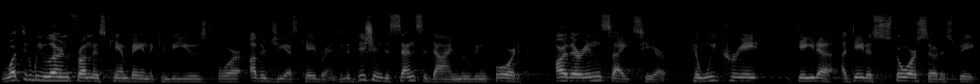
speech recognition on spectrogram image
what did we learn from this campaign that can be used for other GSK brands? In addition to Sensodyne moving forward, are there insights here? Can we create data, a data store, so to speak,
